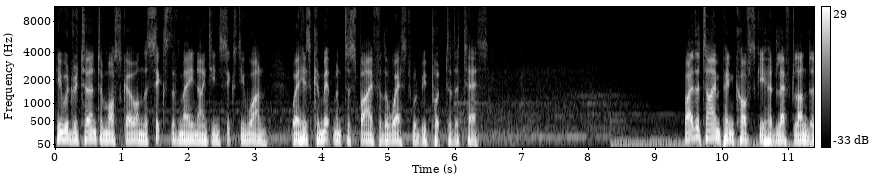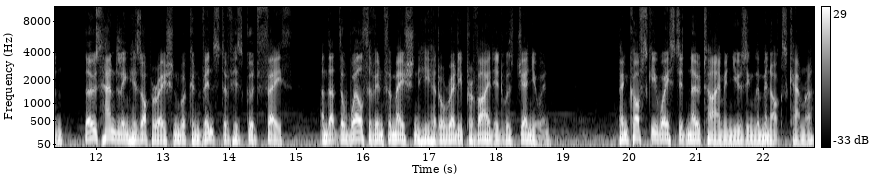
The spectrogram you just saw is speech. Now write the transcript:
He would return to Moscow on the 6th of May 1961, where his commitment to spy for the West would be put to the test. By the time Penkovsky had left London, those handling his operation were convinced of his good faith and that the wealth of information he had already provided was genuine. Penkovsky wasted no time in using the Minox camera.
